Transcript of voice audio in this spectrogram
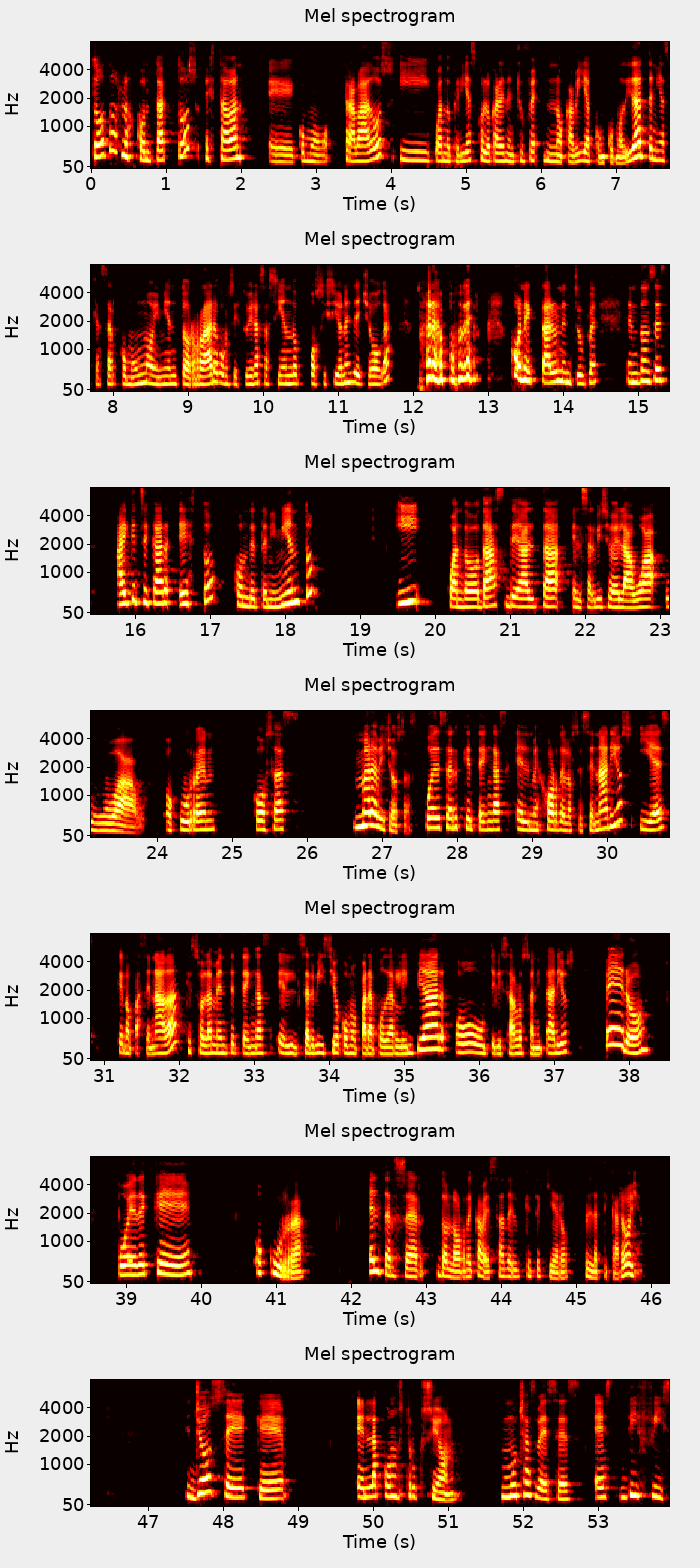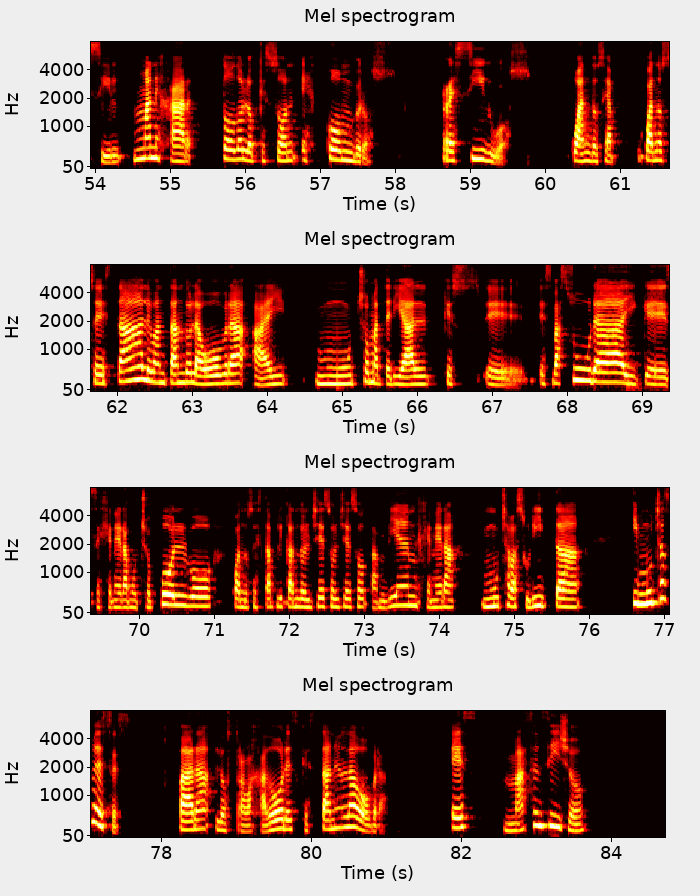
todos los contactos estaban eh, como trabados y cuando querías colocar el enchufe no cabía con comodidad, tenías que hacer como un movimiento raro, como si estuvieras haciendo posiciones de yoga para poder conectar un enchufe. Entonces, hay que checar esto con detenimiento y cuando das de alta el servicio del agua, wow, ocurren cosas maravillosas. Puede ser que tengas el mejor de los escenarios y es que no pase nada, que solamente tengas el servicio como para poder limpiar o utilizar los sanitarios, pero puede que ocurra el tercer dolor de cabeza del que te quiero platicar hoy. Yo sé que en la construcción muchas veces es difícil manejar todo lo que son escombros, residuos, cuando se cuando se está levantando la obra hay mucho material que eh, es, basura y que se genera mucho polvo. Cuando se está aplicando el yeso, el yeso también genera mucha basurita. Y muchas veces para los trabajadores que están en la obra es más sencillo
